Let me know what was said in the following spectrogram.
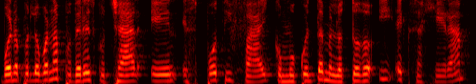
Bueno, pues lo van a poder escuchar en Spotify como Cuéntamelo Todo y Exagera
